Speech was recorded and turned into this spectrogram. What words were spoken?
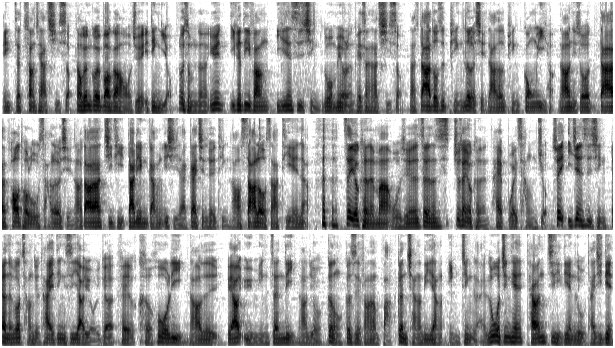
哎在上下其手？那我跟各位报告，我觉得一定有。为什么呢？因为一个地方一件事情，如果没有人可以上下其手，那大家都是凭热血，大家都是凭公益哈。然后你说大家抛头颅洒热血，然后大家集体大炼钢一起来盖潜水艇，然后杀漏杀体验啊，这有可能吗？我觉得这个是就算有可能，它也不会长久。所以一件事情要能够长久，它一定是要有一个可以可获利，然后是不要与民争利，然后有各种各式的方向把更强的力量引进来。如果今天台湾集体电路台积电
